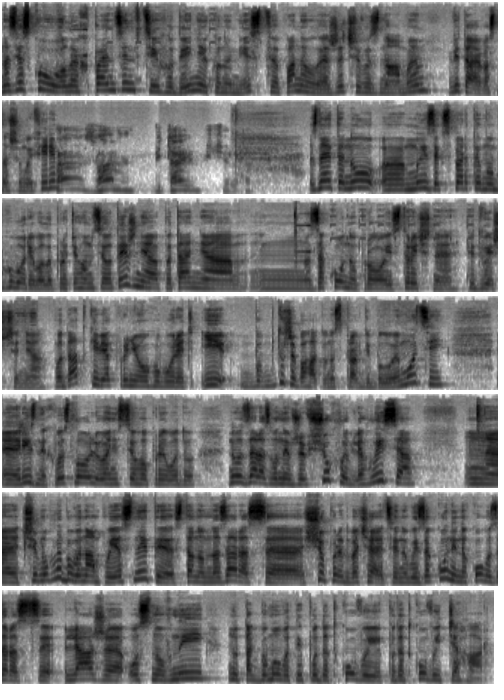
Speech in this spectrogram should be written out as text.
На зв'язку Олег Пензін в цій годині. Економіст. Пане Олеже, чи ви з нами? Вітаю вас в нашому ефірі. А, з вами вітаю щиро. Знаєте, ну е, ми з експертами обговорювали протягом цього тижня питання закону про історичне підвищення податків, як про нього говорять, і дуже багато насправді було емоцій, е, різних висловлювань з цього приводу. Ну от зараз вони вже вщухли, вляглися. Е, Чи могли би ви нам пояснити станом на зараз, е, що передбачає цей новий закон і на кого зараз е, ляже основний, ну так би мовити, податковий податковий тягар?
